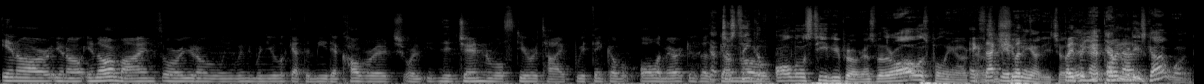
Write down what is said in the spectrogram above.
in our you know in our minds or you know when, when you look at the media coverage or the general stereotype we think of all americans as yeah, gun just think of all those tv programs where they're always pulling out guns exactly, and shooting but, at each other. but, but and everybody's out, got one.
